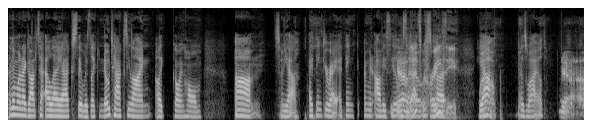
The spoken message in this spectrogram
And then when I got to LAX, there was like no taxi line, like going home. Um, so yeah, I think you're right. I think, I mean, obviously, yeah, that's knows, crazy. Yeah, wow. it was wild. Yeah.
